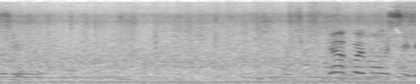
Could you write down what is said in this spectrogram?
Усім. Дякуємо усім.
